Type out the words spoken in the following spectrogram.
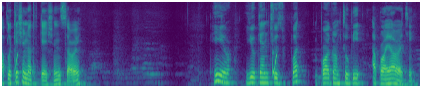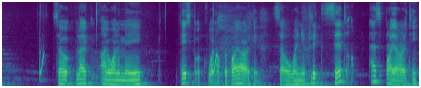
application notifications sorry here you can choose what program to be a priority. So like I want to make Facebook one of the priority. So when you click set as priority,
